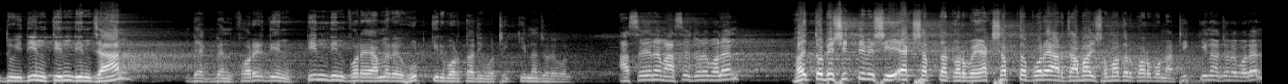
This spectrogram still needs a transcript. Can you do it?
দুই দিন, তিন দিন যান, দেখবেন পরের দিন, তিন দিন পরে আমরা হুটকির বর্তা দিব, ঠিক কিনা জোরে বল? আছে এরম আছে জোরে বলেন? হয়তো বেশিতে বেশি, এক সপ্তাহ করব, এক সপ্তাহ পরে আর জামাই সমাদর করব না, ঠিক কিনা জোরে বলেন?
